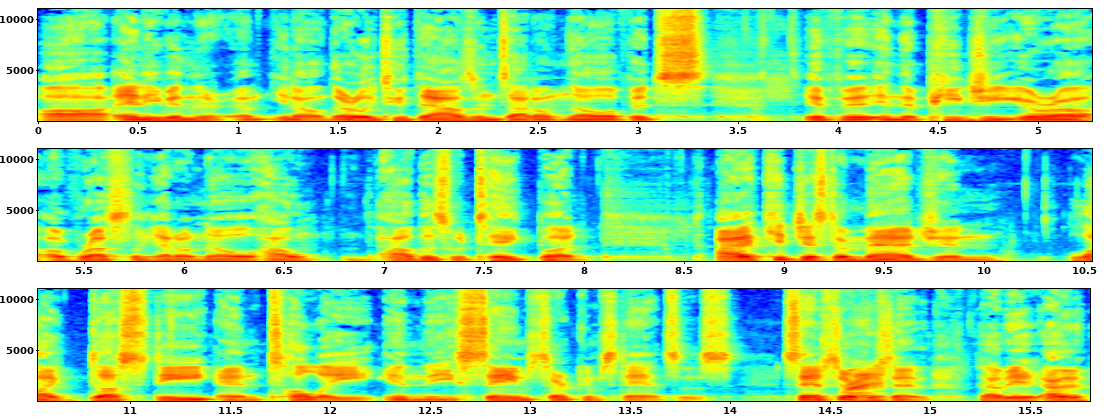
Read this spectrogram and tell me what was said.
uh, and even um, you know the early two thousands. I don't know if it's if it, in the PG era of wrestling. I don't know how how this would take, but I could just imagine like Dusty and Tully in the same circumstances. Same circumstances. Right. I mean, I,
